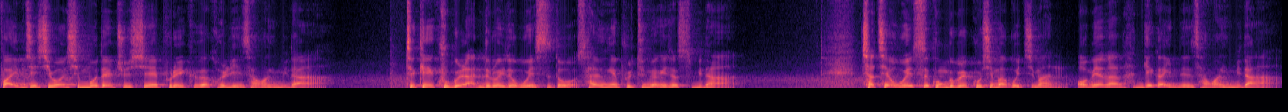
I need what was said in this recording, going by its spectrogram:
5G 지원 신모델 출시에 브레이크가 걸린 상황입니다. 특히 구글 안드로이드 OS도 사용이 불투명해졌습니다. 자체 OS 공급을 고심하고 있지만 엄연한 한계가 있는 상황입니다.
